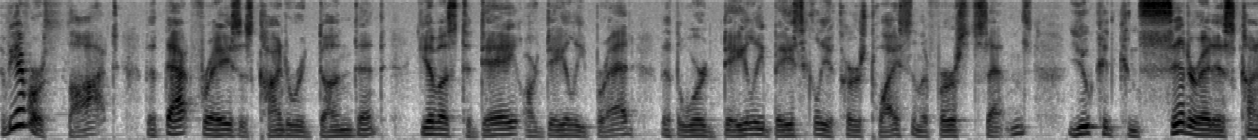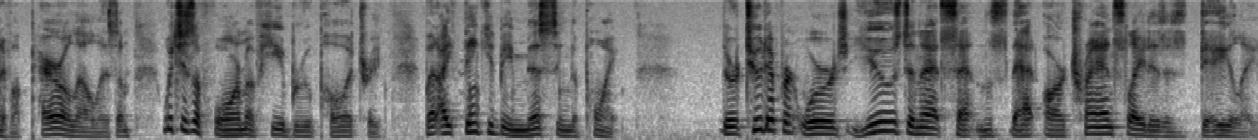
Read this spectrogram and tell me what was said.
Have you ever thought that that phrase is kind of redundant? Give us today our daily bread, that the word daily basically occurs twice in the first sentence. You could consider it as kind of a parallelism, which is a form of Hebrew poetry. But I think you'd be missing the point. There are two different words used in that sentence that are translated as daily.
